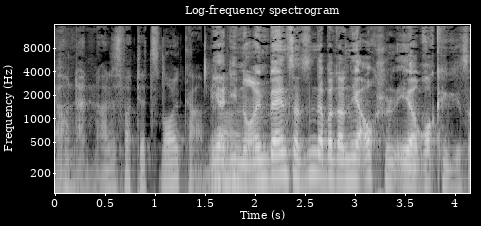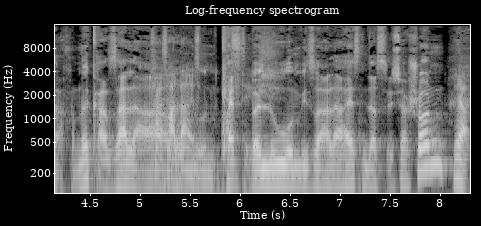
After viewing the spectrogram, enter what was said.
Ja, und dann alles, was jetzt neu kam. Ja, die neuen Bands, das sind aber dann ja auch schon eher rockige Sachen, ne? Casala, Casala und, und Cat. Ballou und wie sie alle heißen, das ist ja schon, Ja.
